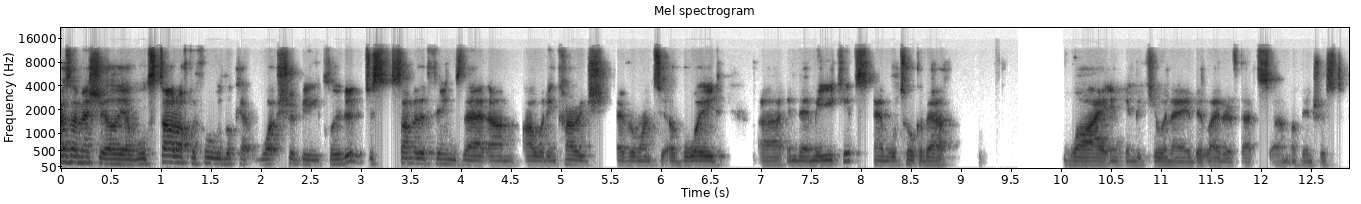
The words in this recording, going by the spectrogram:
as I mentioned earlier, we'll start off before we look at what should be included, just some of the things that um, I would encourage everyone to avoid uh, in their media kits, and we'll talk about why in, in the Q&A a bit later if that's um, of interest.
